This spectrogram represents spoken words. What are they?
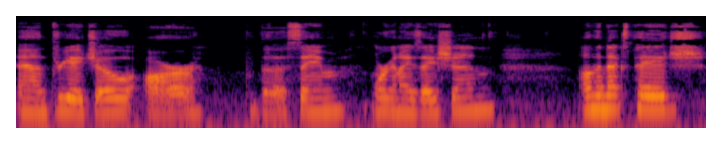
and 3HO are the same organization. On the next page,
